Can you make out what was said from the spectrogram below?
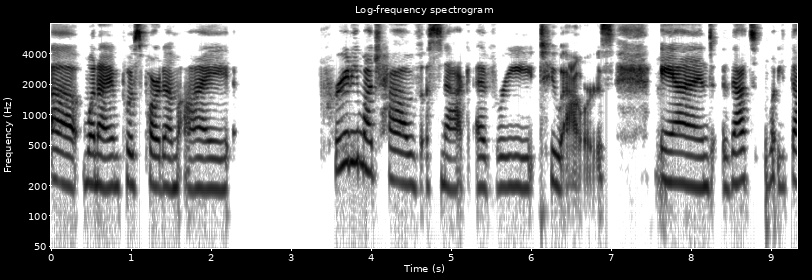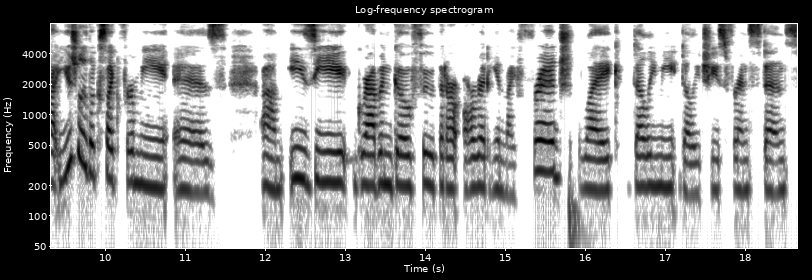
uh, when I'm postpartum, I pretty much have a snack every two hours. And that's what that usually looks like for me is um, easy grab and go food that are already in my fridge, like deli meat, deli cheese, for instance,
